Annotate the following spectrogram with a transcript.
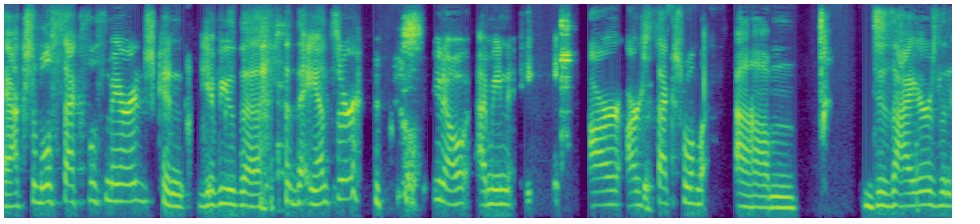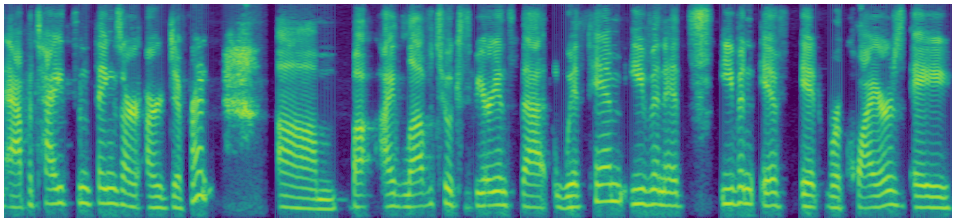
actual sexless marriage can give you the the answer. you know, I mean, our our sexual um, desires and appetites and things are are different. Um, but I love to experience that with him, even it's even if it requires a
